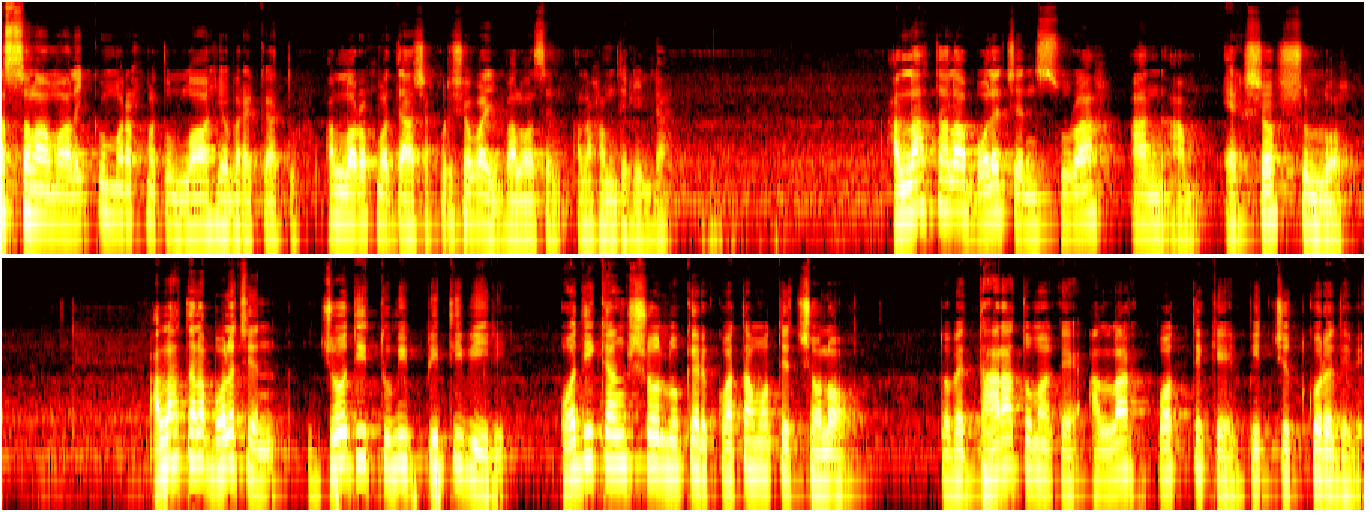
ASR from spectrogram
আসসালামু আলাইকুম রহমতুল্লাহ বারকাত আল্লাহ রহমতে আশা করি সবাই ভালো আছেন, আলহামদুলিল্লাহ। আল্লাহ তালা বলেছেন সুরাহ আন আম একশো ষোলো। আল্লাহ তালা বলেছেন, যদি তুমি পৃথিবীর অধিকাংশ লোকের কথা মতে চলো, তবে তারা তোমাকে আল্লাহর পথ থেকে বিচ্যুত করে দেবে।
